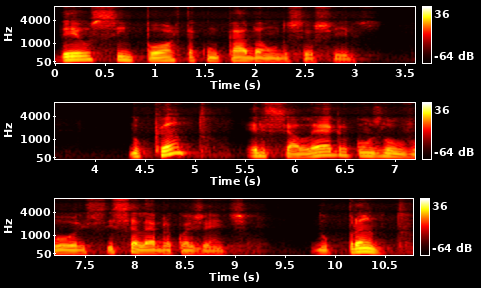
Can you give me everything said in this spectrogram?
Deus se importa com cada um dos seus filhos. No canto, ele se alegra com os louvores e celebra com a gente. No pranto,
